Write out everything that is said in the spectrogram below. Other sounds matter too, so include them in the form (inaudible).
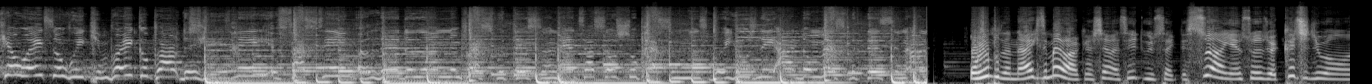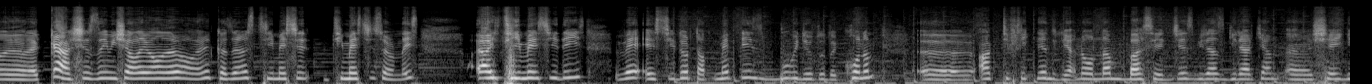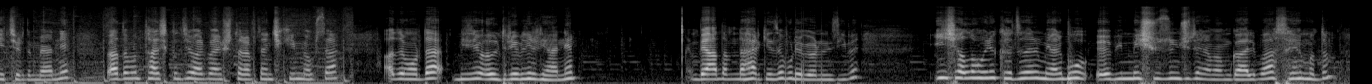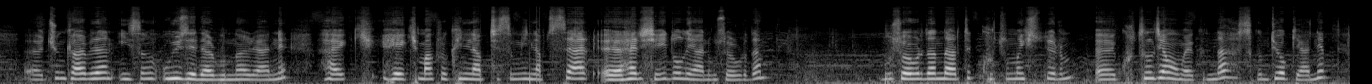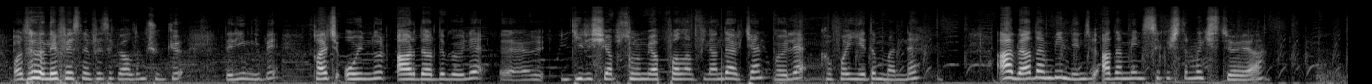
Can't wait so we can break apart to hit me if I seem a little unimpressed with this. An antisocial pessimist, but usually I don't mess with this. And I Oyun planı herkese merhaba arkadaşlar ben Seyit Gülsek'te. Sıra söz ve kaçıncı olarak karşınızdayım. İnşallah yolları kazanırız. Team SC sorumdayız Ay Team SC'deyiz ve SC4 adlı map'teyiz. Bu videoda da konum e, aktiflik nedir yani ondan bahsedeceğiz. Biraz girerken e, şey geçirdim yani. Ve adamın taş kılıcı var ben şu taraftan çıkayım yoksa adam orada bizi öldürebilir yani. Ve adam da herkese vuruyor gördüğünüz gibi İnşallah oyunu kazanırım yani bu e, 1500. denemem galiba (laughs) sayamadım. E, çünkü harbiden insanın uyuz eder bunlar yani. Hack, hack makro cleanupçısı, cleanupçısı her, e, her şeyi dolu yani bu serverda. Bu serverdan da artık kurtulmak istiyorum. E, kurtulacağım ama yakında. Sıkıntı yok yani. Orada da (laughs) nefes nefese kaldım çünkü dediğim gibi kaç oyundur arda arda böyle e, giriş yap sunum yap falan filan derken böyle kafayı yedim ben de. Abi adam bildiğiniz adam beni sıkıştırmak istiyor ya.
